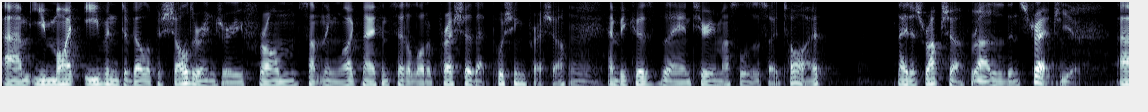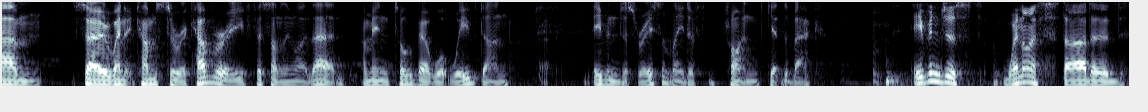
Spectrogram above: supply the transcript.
Um, you might even develop a shoulder injury from something like Nathan said, a lot of pressure, that pushing pressure, and because the anterior muscles are so tight, they just rupture rather than stretch. Yeah. Um, so when it comes to recovery for something like that, I mean, talk about what we've done, uh, even just recently, to f- try and get the back. Even just when I started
